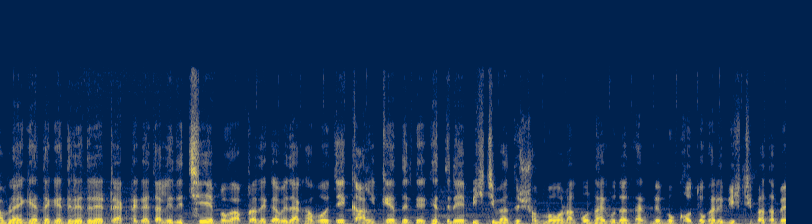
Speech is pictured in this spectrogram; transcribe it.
আমরা এখান থেকে ধীরে ধীরে ট্র্যাকটাকে চালিয়ে দিচ্ছি এবং আপনাদেরকে আমি দেখাবো যে কালকের দিনের ক্ষেত্রে বৃষ্টিপাতের সম্ভাবনা কোথায় কোথায় থাকবে এবং কতখানি বৃষ্টিপাত হবে,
